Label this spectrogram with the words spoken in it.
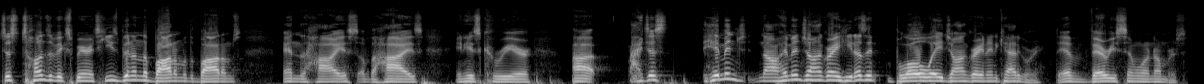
just tons of experience. He's been on the bottom of the bottoms and the highest of the highs in his career. Uh, I just him and now him and Jon Gray. He doesn't blow away Jon Gray in any category. They have very similar numbers,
